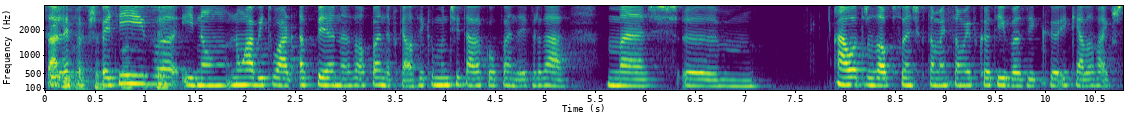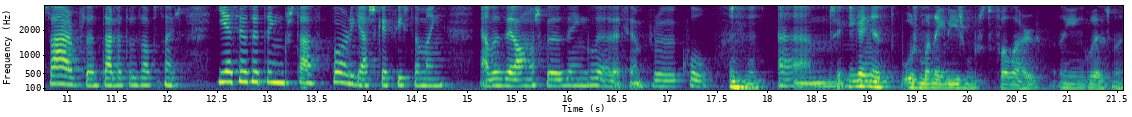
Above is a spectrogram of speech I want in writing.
dar Sim, essa vai ser perspectiva e não, não habituar apenas ao panda, porque ela fica muito excitada com o panda, é verdade. Mas hum, há outras opções que também são educativas e que, e que ela vai gostar, portanto, dar-lhe outras opções. E essa eu até tenho gostado de pôr e acho que é fixe também ela dizer algumas coisas em inglês, é sempre cool. Uhum. Um, Sim, e ganha os maneirismos de falar em inglês, não é?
